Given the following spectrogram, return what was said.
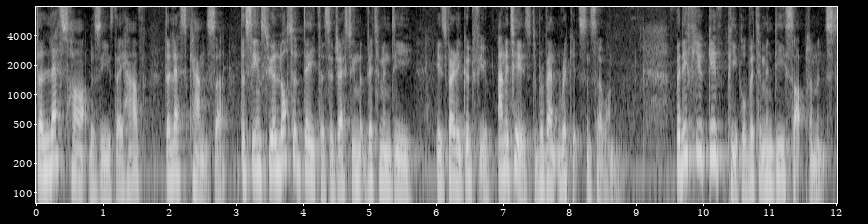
the less heart disease they have, the less cancer. There seems to be a lot of data suggesting that vitamin D is very good for you, and it is to prevent rickets and so on. But if you give people vitamin D supplements,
